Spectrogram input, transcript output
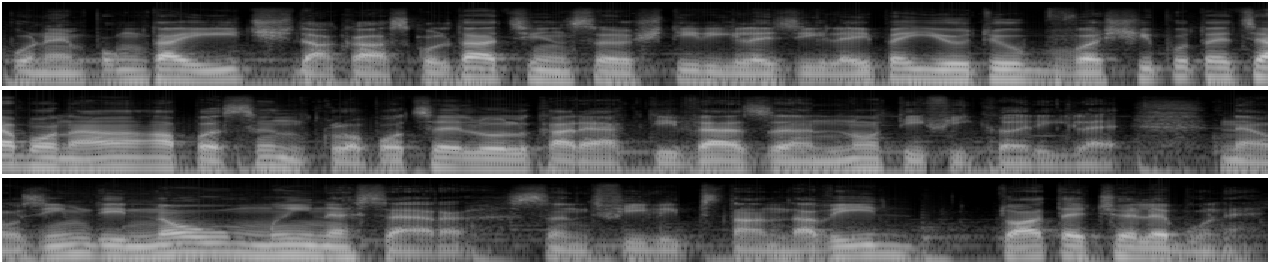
Punem punct aici, dacă ascultați însă știrile zilei pe YouTube, vă și puteți abona apăsând clopoțelul care activează notificările. Ne auzim din nou mâine seară. Sunt Filip Stan David, toate cele bune!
